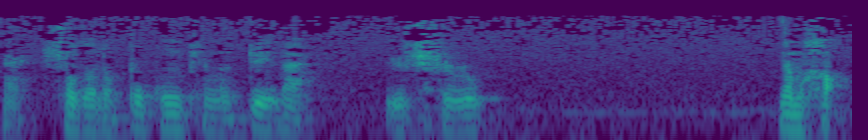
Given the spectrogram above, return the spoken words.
哎，受到了不公平的对待与耻辱。那么好。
